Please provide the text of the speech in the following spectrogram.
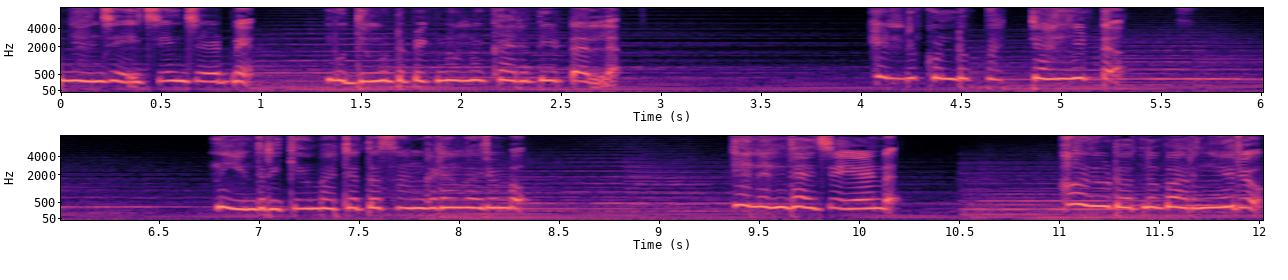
ഞാൻ ചേച്ചിയും ചേട്ടനെ ബുദ്ധിമുട്ടിപ്പിക്കണമെന്ന് കരുതിയിട്ടല്ല. എന്നെ കൊണ്ട് പറ്റാഞ്ഞിട്ട നിയന്ത്രിക്കാൻ പറ്റാത്ത സങ്കടം വരുമ്പോ ഞാൻ എന്താ ചെയ്യേണ്ട? അതോടെ ഒന്ന് പറഞ്ഞു തരുമോ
